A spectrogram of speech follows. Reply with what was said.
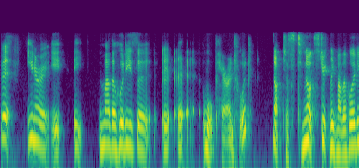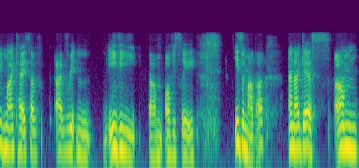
but you know, it, it, motherhood is a, a, a well, parenthood, not just not strictly motherhood. In my case, I've I've written Evie, um, obviously, is a mother, and I guess um,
